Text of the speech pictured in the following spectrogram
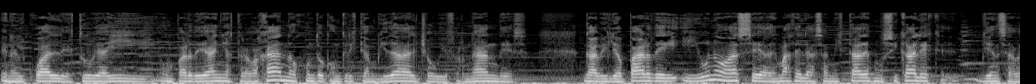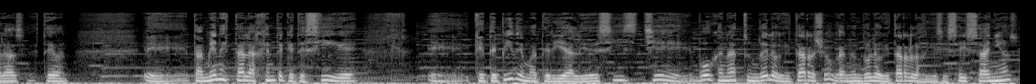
en el cual estuve ahí un par de años trabajando junto con Cristian Vidal, Joey Fernández, Gaby Leoparde y uno hace, además de las amistades musicales, que bien sabrás Esteban, eh, también está la gente que te sigue, que te pide material y decís, che, vos ganaste un duelo de guitarra, yo gané un duelo de guitarra a los 16 años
